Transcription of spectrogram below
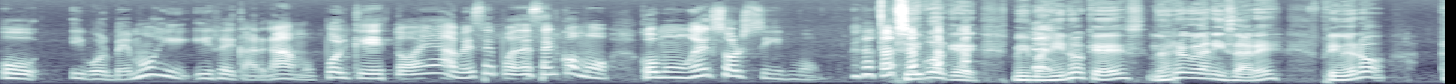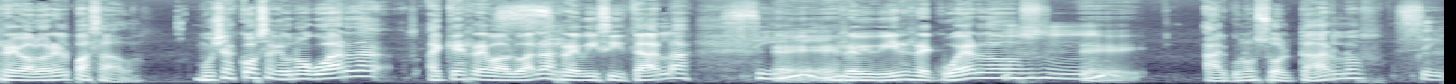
o, y volvemos y, y recargamos. Porque esto es, a veces puede ser como, como un exorcismo. Sí, porque me imagino que es, no es reorganizar, es primero reevaluar el pasado. Muchas cosas que uno guarda hay que reevaluarlas, Sí. revisitarlas, Sí. eh, revivir recuerdos, eh, algunos soltarlos, Sí.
